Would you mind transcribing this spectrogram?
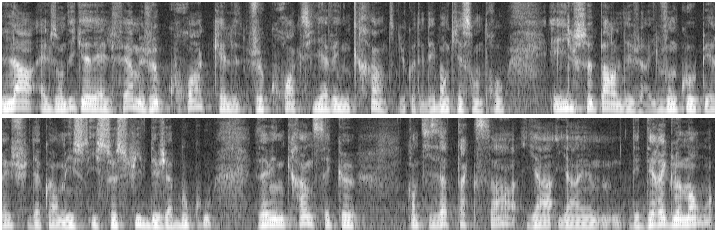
Là, elles ont dit qu'elles allaient le faire, mais je crois, qu'elles, je crois que s'il y avait une crainte du côté des banquiers centraux, et ils se parlent déjà, ils vont coopérer, je suis d'accord, mais ils, ils se suivent déjà beaucoup. Vous avez une crainte, c'est que quand ils attaquent ça, il y a, des dérèglements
